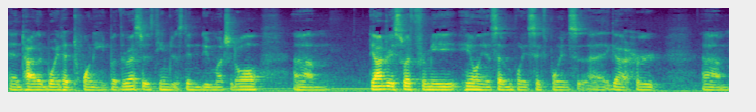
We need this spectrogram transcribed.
and Tyler Boyd had 20. But the rest of his team just didn't do much at all. Um, D'Andre Swift, for me, he only had 7.6 points. Uh, he got hurt. Um,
